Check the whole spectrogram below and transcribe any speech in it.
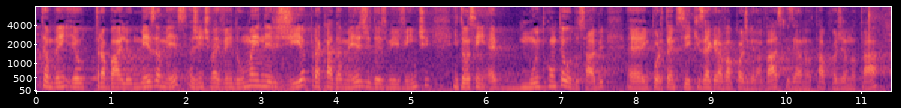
Também eu trabalho mês a mês, a gente vai vendo uma energia para cada mês de 2020. Então, assim, é muito conteúdo, sabe? É importante, se quiser gravar, pode gravar, se quiser anotar, pode anotar.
